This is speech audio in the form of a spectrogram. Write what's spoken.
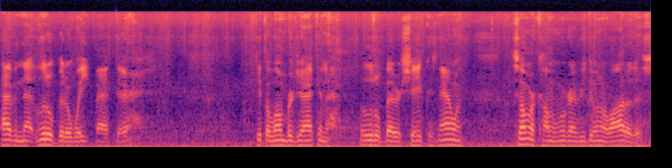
having that little bit of weight back there. Get the lumberjack in a, a little better shape because now when summer coming, we're going to be doing a lot of this.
